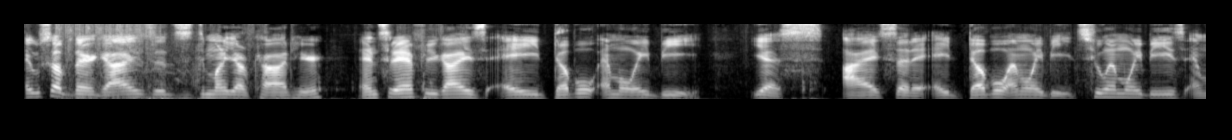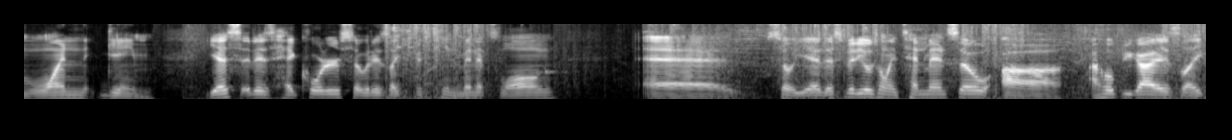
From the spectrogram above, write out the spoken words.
Hey, what's up there, guys? It's the Money of COD here. And today I have for you guys a double MOAB. Yes, I said it. A double MOAB. Two MOABs and one game. Yes, it is headquarters, so it is like 15 minutes long. Uh, so yeah, this video is only 10 minutes though. Uh, I hope you guys like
